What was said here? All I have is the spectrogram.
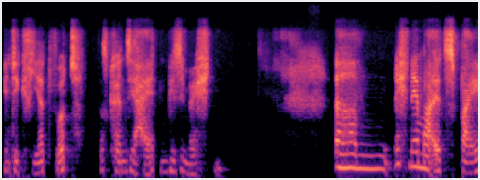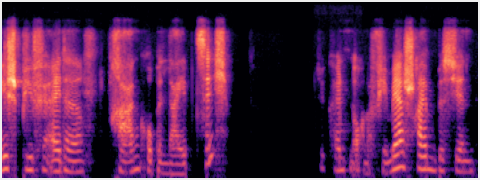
integriert wird. Das können Sie halten, wie Sie möchten. Ähm, ich nehme mal als Beispiel für eine Fragengruppe Leipzig. Sie könnten auch noch viel mehr schreiben, ein bisschen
